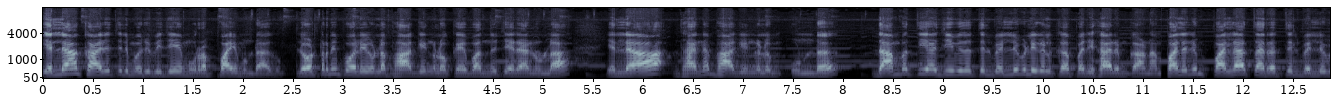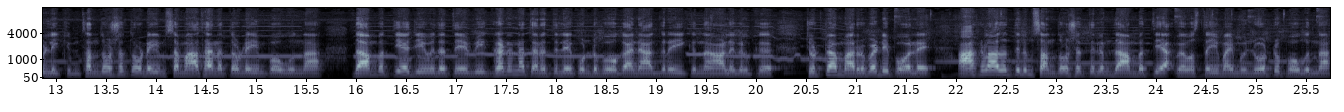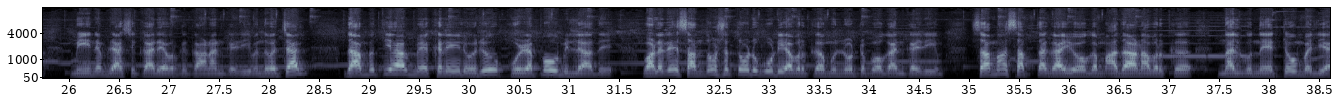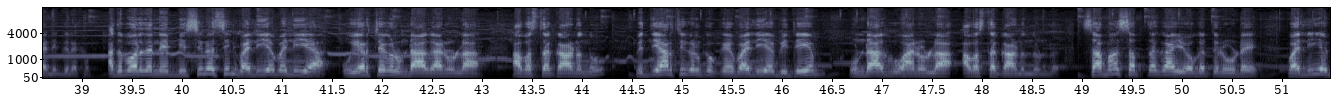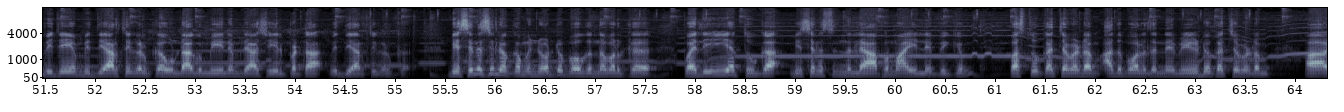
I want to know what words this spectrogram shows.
എല്ലാ കാര്യത്തിലും ഒരു വിജയം ഉറപ്പായും ഉണ്ടാകും. ലോട്ടറി പോലെയുള്ള ഭാഗ്യങ്ങളൊക്കെ വന്നു ചേരാനുള്ള എല്ലാ ധനഭാഗ്യങ്ങളും ഉണ്ട്. ദാമ്പത്യ ജീവിതത്തിൽ വെല്ലുവിളികൾക്ക് പരിഹാരം കാണാം. പലരും പല തരത്തിൽ വെല്ലുവിളിക്കും. സന്തോഷത്തോടെയും സമാധാനത്തോടെയും പോകുന്ന ദാമ്പത്യ ജീവിതത്തെ വിഘടന തലത്തിലേക്ക് കൊണ്ടുപോകാൻ ആഗ്രഹിക്കുന്ന ആളുകൾക്ക് ചുട്ട മറുപടി പോലെ ആഹ്ലാദത്തിലും സന്തോഷത്തിലും ദാമ്പത്യ വ്യവസ്ഥയുമായി മുന്നോട്ട് പോകുന്ന മീനം രാശിക്കാരെ അവർക്ക് കാണാൻ കഴിയും. എന്ന് വെച്ചാൽ ദാമ്പത്യ മേഖലയിൽ ഒരു കുഴപ്പവുമില്ലാതെ വളരെ സന്തോഷത്തോടു കൂടി അവർക്ക് മുന്നോട്ട് പോകാൻ കഴിയും. സമസപ്തക യോഗം അതാണ് അവർക്ക് നൽകുന്ന ഏറ്റവും വലിയ അനുഗ്രഹം. അതുപോലെ തന്നെ ബിസിനസ്സിൽ വലിയ വലിയ ഉയർച്ചകൾ ഉണ്ടാകാനുള്ള അവസ്ഥ കാണുന്നു. വിദ്യാർത്ഥികൾക്കൊക്കെ വലിയ വിജയം ഉണ്ടാകുവാനുള്ള അവസ്ഥ കാണുന്നുണ്ട്. സമസപ്തക യോഗത്തിലൂടെ വലിയ വിജയം വിദ്യാർത്ഥികൾക്ക് ഉണ്ടാകും. മീനം രാശിയിൽപ്പെട്ട വിദ്യാർത്ഥികൾക്ക്. ബിസിനസ്സിലൊക്കെ മുന്നോട്ട് പോകുന്നവർക്ക് വലിയ തുക ബിസിനസ്സിൽ നിന്ന് ലാഭമായി ലഭിക്കും. വസ്തു കച്ചവടം അതുപോലെ തന്നെ വീട് കച്ചവടം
